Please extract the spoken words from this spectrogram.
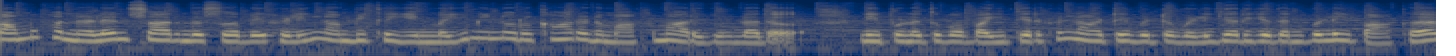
சமூக நலன் சார்ந்த சேவைகளில் நம்பிக்கையின்மையும் இன்னொரு காரணமாக மாறியுள்ளது. நிபுணத்துவ வைத்தியர்கள் நாட்டை விட்டு வெளியேறியதன் விளைவாக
